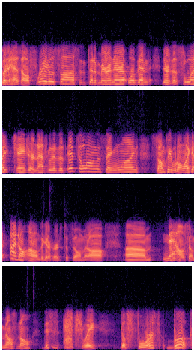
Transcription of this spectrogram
but it has Alfredo sauce instead of marinara. Well, then there's a slight change there, and that's what it is. It's along the same line. Some people don't like it. I don't. I don't think it hurts the film at all. Um, now, something else. No, this is actually the fourth book.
